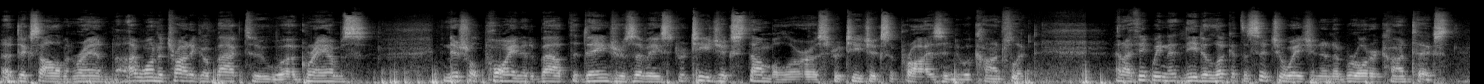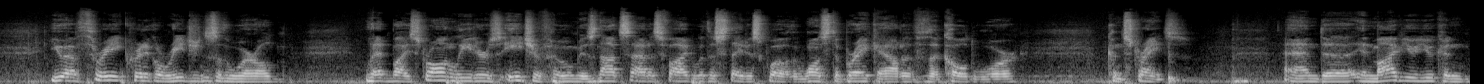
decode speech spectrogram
Uh, Dick Solomon Rand. I want to try to go back to uh, Graham's initial point about the dangers of a strategic stumble or a strategic surprise into a conflict. And I think we need to look at the situation in a broader context. You have three critical regions of the world led by strong leaders, each of whom is not satisfied with the status quo, that wants to break out of the Cold War constraints. And uh, in my view, you can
